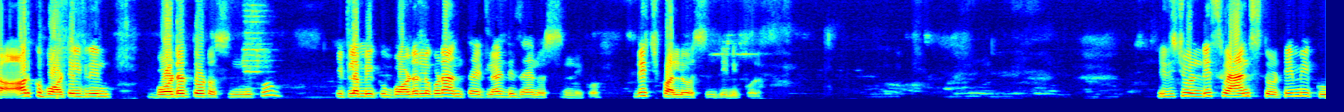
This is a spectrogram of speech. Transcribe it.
డార్క్ బాటిల్ గ్రీన్ బార్డర్ తోటి వస్తుంది మీకు ఇట్లా మీకు బార్డర్లో కూడా అంతా ఇట్లా డిజైన్ వస్తుంది మీకు రిచ్ పళ్ళు వస్తుంది దీనికి కూడా. ఇది చూడండి స్వాన్స్ తోటి మీకు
